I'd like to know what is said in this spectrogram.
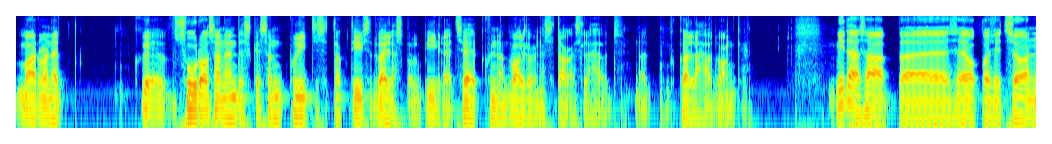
ma arvan, et suur osa nendest, kes on poliitiliselt aktiivsed väljaspool piire, et see, et kui nad Valgevenesse tagasi lähevad, nad ka lähevad vangi. mida saab äh, see opositsioon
